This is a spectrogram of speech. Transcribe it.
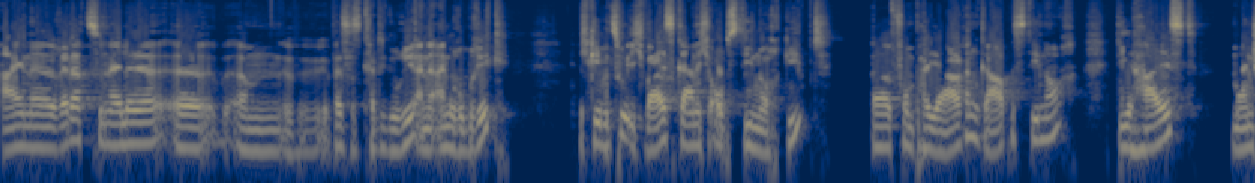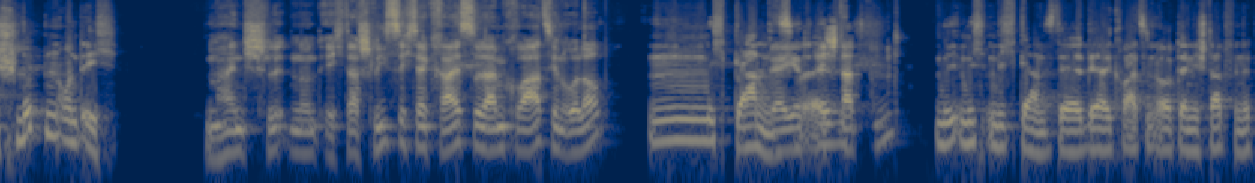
eine redaktionelle, äh, ähm, was ist das, Kategorie, eine, eine Rubrik. Ich gebe zu, ich weiß gar nicht, ob es die noch gibt. Äh, vor ein paar Jahren gab es die noch. Die heißt Mein Schlitten und ich. Mein Schlitten und ich. Da schließt sich der Kreis zu deinem Kroatienurlaub, Hm, Nicht ganz. der jetzt Äh, nicht stattfindet. Nicht, nicht, nicht ganz, der, der Kroatienurlaub, der nicht stattfindet.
